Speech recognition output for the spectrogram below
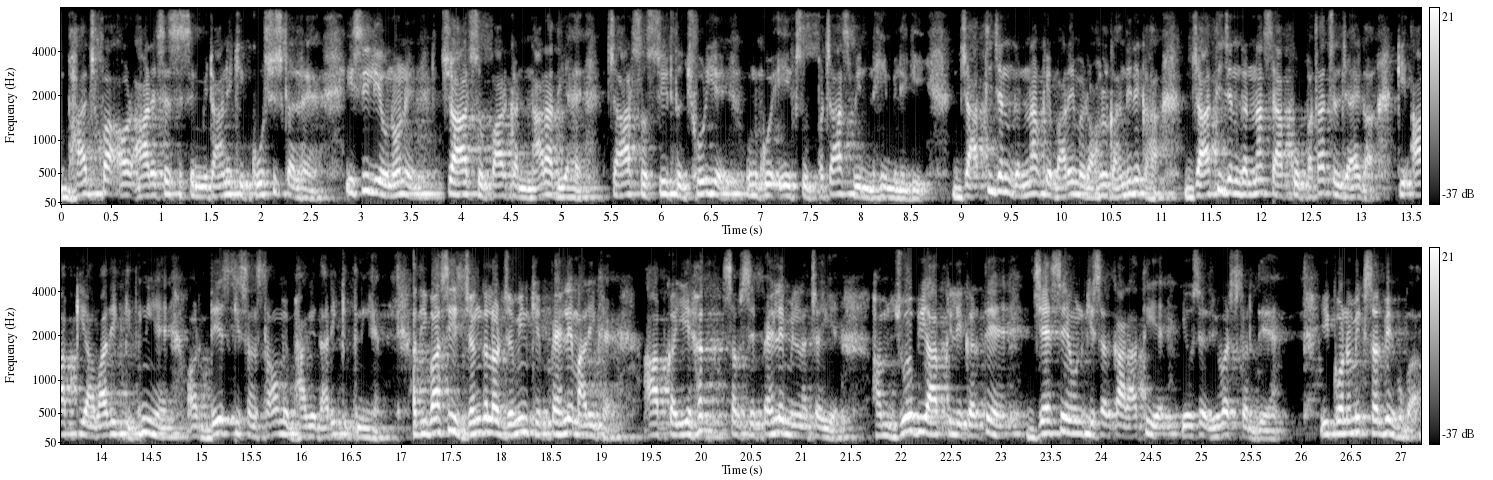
भाजपा और आरएसएस इसे मिटाने की कोशिश कर रहे हैं। इसीलिए उन्होंने 400 पार का नारा दिया है। 400 सीट तो छोड़िए, उनको 150 भी नहीं मिलेगी। जाति जनगणना के बारे में राहुल गांधी ने कहा, जाति जनगणना से आपको पता चल जाएगा कि आपकी आबादी कितनी है और देश की संस्थाओं में भागीदारी कितनी है। आदिवासी इस जंगल और ज़मीन के पहले मालिक है। आपका यह हक सबसे पहले मिलना चाहिए। हम जो भी आपके लिए करते हैं, जैसे उनकी सरकार आती है, ये उसे रिवर्स कर दे हैं। इकोनॉमिक सर्वे होगा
